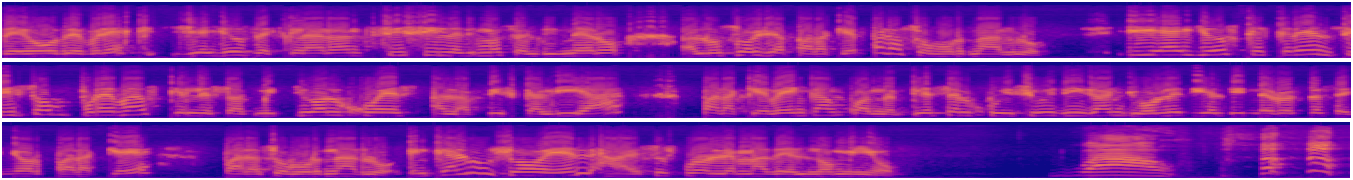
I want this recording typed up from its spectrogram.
de Odebrecht, y ellos declaran, sí, sí, le dimos el dinero a los Oya, ¿para qué? Para sobornarlo. Y ellos, ¿qué creen? Sí, son pruebas que les admitió el juez a la fiscalía para que vengan cuando empiece el juicio y digan, yo le di el dinero a este señor, ¿para qué? Para sobornarlo. ¿En qué lo usó él? Ah, eso es problema de él, no mío. ¡Wow!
